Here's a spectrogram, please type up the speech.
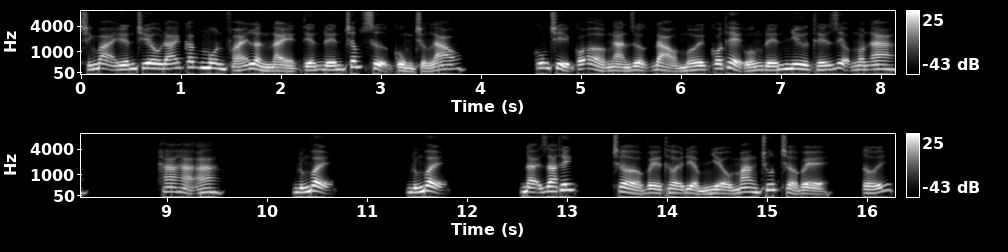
chính bại hiến chiêu đãi các môn phái lần này tiến đến chấp sự cùng trưởng lão. Cũng chỉ có ở ngàn dược đảo mới có thể uống đến như thế rượu ngon a. Ha ha a. Đúng vậy. Đúng vậy. Đại gia thích, trở về thời điểm nhiều mang chút trở về, tới.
